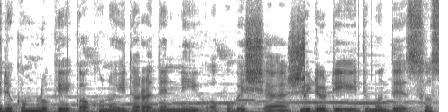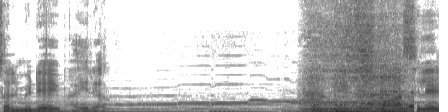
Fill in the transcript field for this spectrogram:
এরকম লোকে কখনোই ধরা দেননি অপবিশ্বাস। ভিডিওটি ইতিমধ্যে সোশ্যাল মিডিয়ায় ভাইরাল। মা ছেলের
